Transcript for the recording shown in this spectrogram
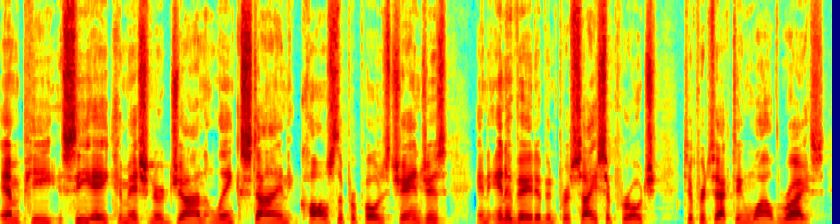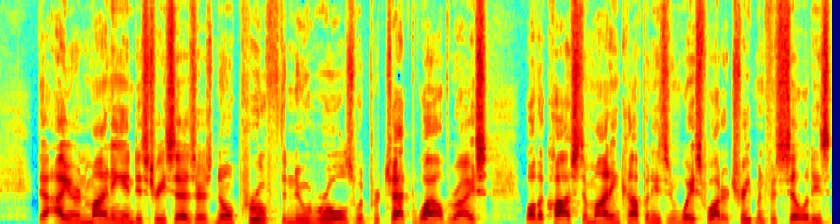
MPCA Commissioner John Linc Stine calls the proposed changes an innovative and precise approach to protecting wild rice. The iron mining industry says there's no proof the new rules would protect wild rice, while the cost to mining companies and wastewater treatment facilities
